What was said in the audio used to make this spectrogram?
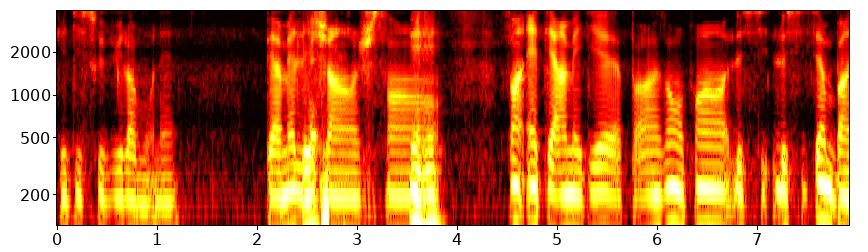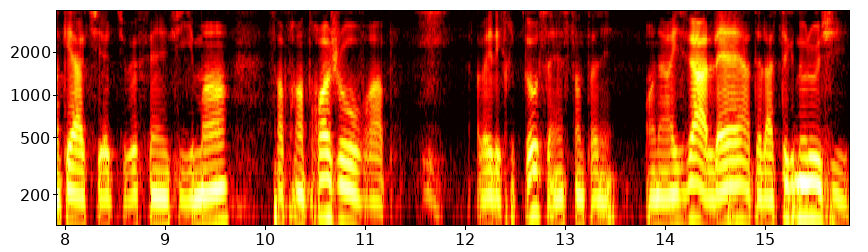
qui distribue la monnaie. Permet l'échange sans, mhm. sans intermédiaire. Par exemple, on prend le, le, système bancaire actuel. Tu veux faire un virement, ça prend trois jours ouvrables. Avec les cryptos, c'est instantané. On est arrivé à l'ère de la technologie.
